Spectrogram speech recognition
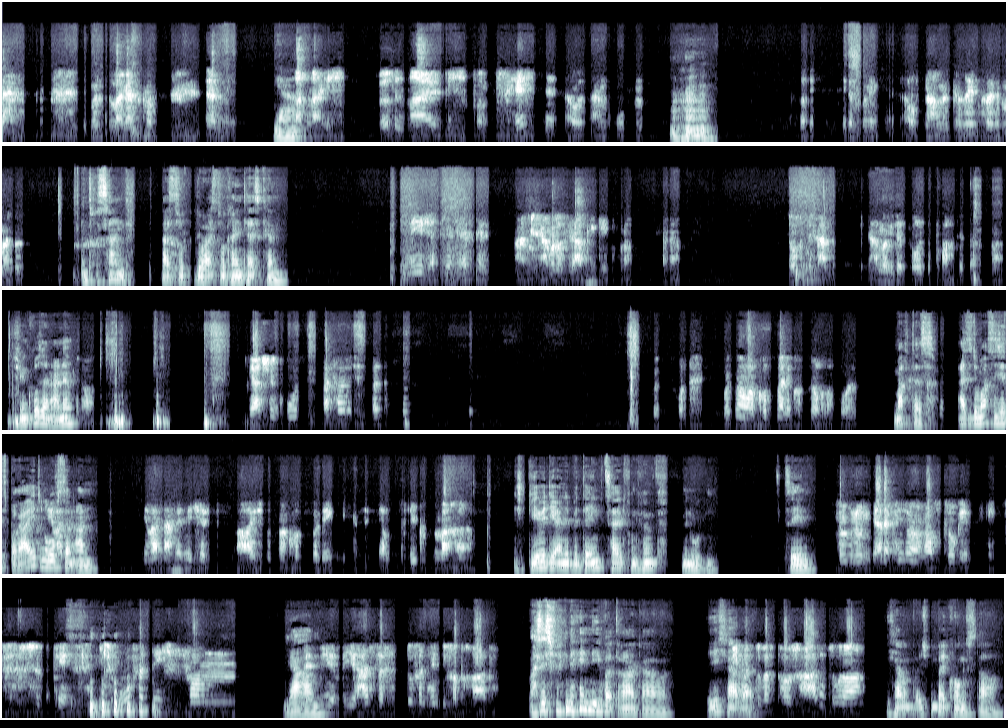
ich musste mal ganz kurz. Ähm, Ja. warte mal, ich würde mal dich vom Festnetz aus anrufen. Aha. Dann würde ich das Telefon nämlich als Aufnahmegerät heute mal nutzen. Interessant. Hast du, du hast wohl keinen Testcam. Nee, ich hab den Test. Ach, den haben wir doch wieder abgegeben, oder? Ja. Doch, den, hab, den haben wir wieder zurückgebracht jetzt. Schönen Gruß an Anne. Genau. Ja, schön Gruß. Was habe ich? Was. Ich muss noch mal kurz meine Kopfhörer noch holen. Mach das. Also du machst dich jetzt bereit und rufst dann an. Ja, wenn ich jetzt. Ah, ich muss mal kurz überlegen, wie ich das jetzt am klügsten mache. Ich gebe dir eine Bedenkzeit von fünf Minuten. Zehn. Fünf Minuten, ja, da kann ich auch noch mal aufs Klo gehen. Okay, ich rufe dich vom. Ja, Wie, wie hast, was hast du für einen Handyvertrag? Was ich für einen Handyvertrag habe. Ich Hast habe, du was Pauschales oder? ich habe, ich bin bei Kongstar.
